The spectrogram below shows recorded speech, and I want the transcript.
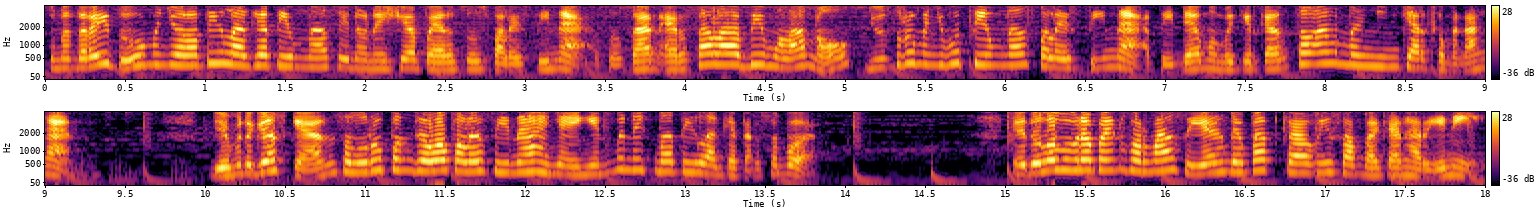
Sementara itu, menyoroti laga timnas Indonesia versus Palestina, Susan Ersalabi Mulano justru menyebut timnas Palestina tidak memikirkan soal mengincar kemenangan. Dia menegaskan seluruh penggawa Palestina hanya ingin menikmati laga tersebut. Itulah beberapa informasi yang dapat kami sampaikan hari ini.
